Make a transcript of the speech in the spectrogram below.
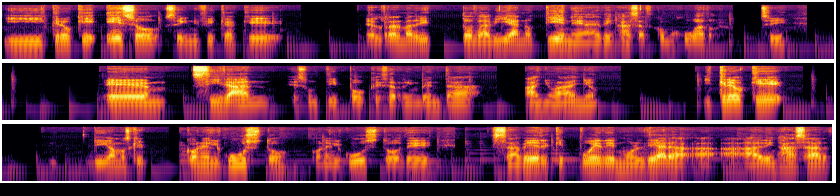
Y creo que eso significa que el Real Madrid todavía no tiene a Eden Hazard como jugador. ¿sí? Eh, Zidane es un tipo que se reinventa año a año y creo que digamos que con el gusto, con el gusto de saber que puede moldear a, Eden Hazard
